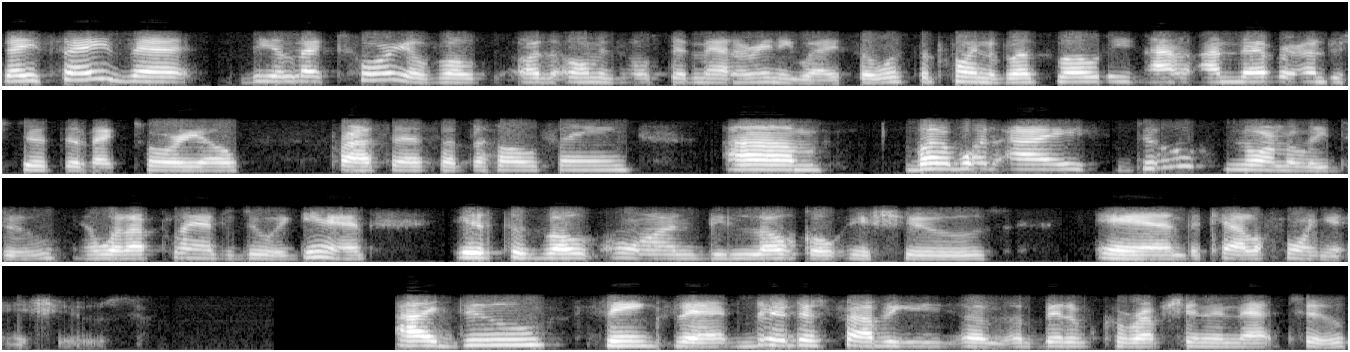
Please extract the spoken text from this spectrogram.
They say that the electoral votes are the only votes that matter anyway. So what's the point of us voting? I, I never understood the electoral process of the whole thing. Um, but what I do normally do, and what I plan to do again, is to vote on the local issues and the California issues. I do think that there, there's probably a, a bit of corruption in that too,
